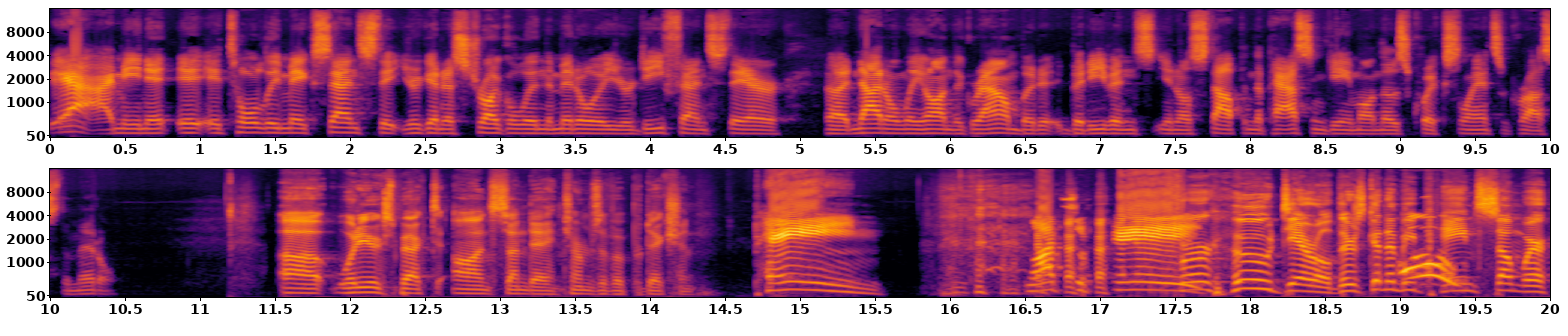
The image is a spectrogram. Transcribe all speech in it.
yeah, I mean, it, it, it totally makes sense that you're going to struggle in the middle of your defense there, uh, not only on the ground, but but even you know stopping the passing game on those quick slants across the middle. Uh, what do you expect on Sunday in terms of a prediction? Pain. Lots of pain. For who, Daryl? There's going to be oh, pain somewhere.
